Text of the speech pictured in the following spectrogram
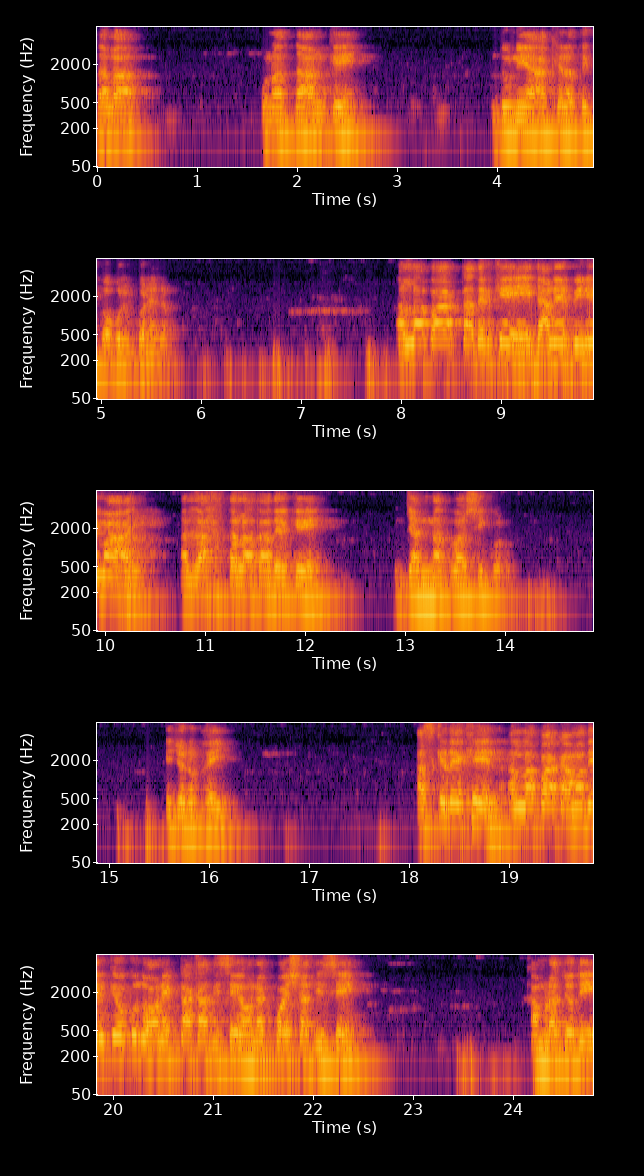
তালা ওনার দানকে দুনিয়া আখেরাতে কবুল করে নেব আল্লাহ পাক তাদেরকে এই দানের বিনিময় আল্লাহ তালা তাদেরকে জান্নাতবাসী করুন এই জন্য ভাই, আজকে দেখেন আল্লাহ পাক আমাদেরকেও কিন্তু অনেক টাকা দিছে, অনেক পয়সা দিছে। আমরা যদি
